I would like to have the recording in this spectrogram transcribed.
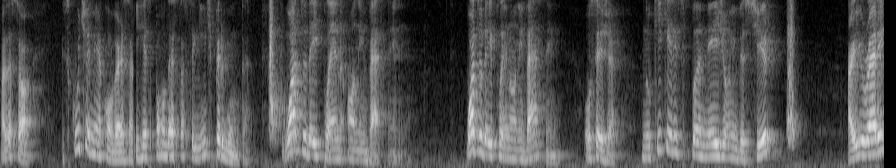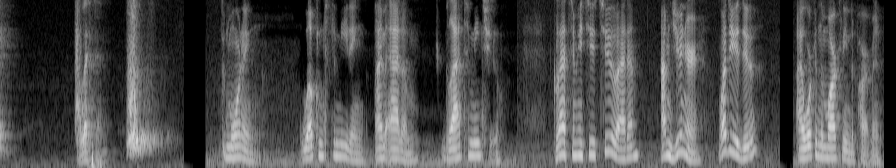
Olha só, escute a minha conversa e responda esta seguinte pergunta. What do they plan on investing? What do they plan on investing? Ou seja, no que, que eles planejam investir? Are you ready? Listen. Good morning. Welcome to the meeting. I'm Adam. Glad to meet you. Glad to meet you too, Adam. I'm Junior. What do you do? I work in the marketing department.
